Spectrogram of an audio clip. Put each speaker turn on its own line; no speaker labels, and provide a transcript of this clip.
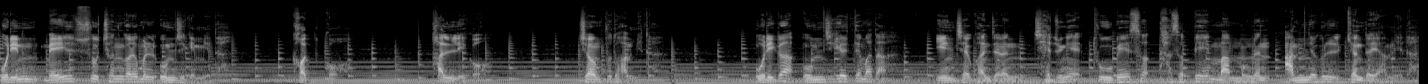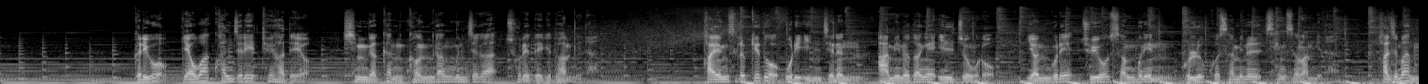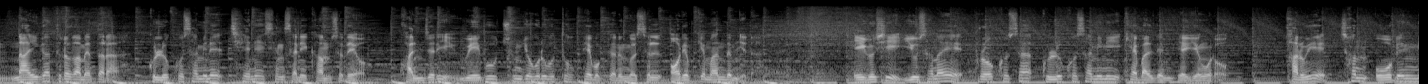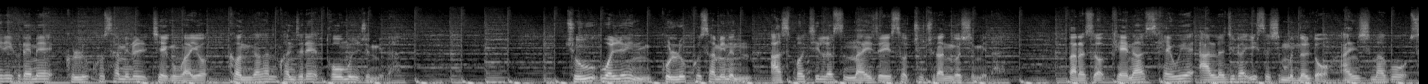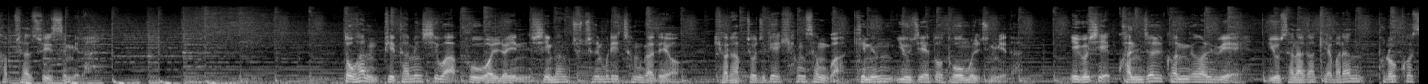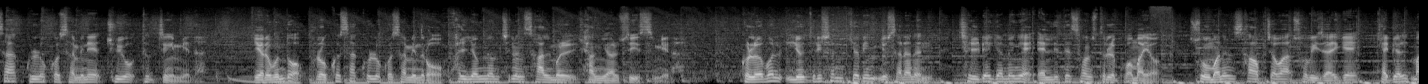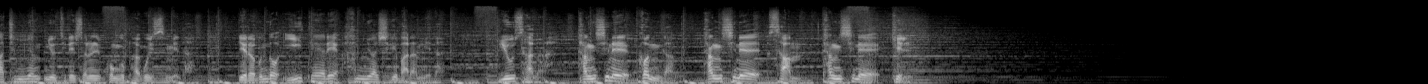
우리는 매일 수천 걸음을 움직입니다. 걷고, 달리고, 점프도 합니다. 우리가 움직일 때마다 인체 관절은 체중의 두 배에서 다섯 배에 맞먹는 압력을 견뎌야 합니다. 그리고 뼈와 관절이 퇴화되어 심각한 건강 문제가 초래되기도 합니다. 다행스럽게도 우리 인체는 아미노당의 일종으로 연골의 주요 성분인 글루코사민을 생성합니다. 하지만 나이가 들어감에 따라 글루코사민의 체내 생산이 감소되어 관절이 외부 충격으로부터 회복되는 것을 어렵게 만듭니다. 이것이 유산화의 프로코사 글루코사민이 개발된 배경으로 하루에 1,500mg의 글루코사민을 제공하여 건강한 관절에 도움을 줍니다. 주 원료인 글루코사민은 아스퍼질러스 나이저에서 추출한 것입니다. 따라서 게나 새우에 알러지가 있으신 분들도 안심하고 섭취할 수 있습니다. 또한 비타민C와 부원료인 심황 추출물이 첨가되어 결합 조직의 형성과 기능 유지에도 도움을 줍니다. 이것이 관절 건강을 위해 유사나가 개발한 프로코사 글루코사민의 주요 특징입니다. 여러분도 프로코사 글루코사민으로 활력 넘치는 삶을 향유할 수 있습니다. 글로벌 nutrition 기업인 유사나는 700여 명의 엘리트 선수들을 포함하여 수많은 사업자와 소비자에게 개별 맞춤형 nutrition을 공급하고 있습니다. 여러분도 이 대열에 합류하시기 바랍니다. 유사나, 당신의 건강, 당신의 삶, 당신의 길.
